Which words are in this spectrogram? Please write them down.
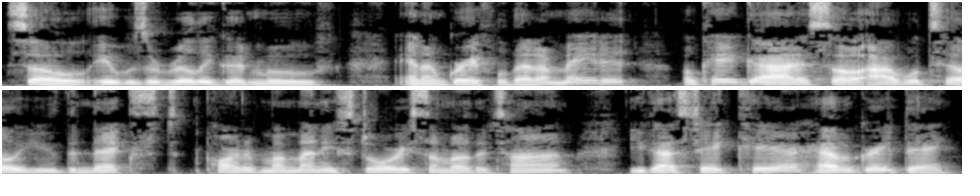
So it was a really good move and I'm grateful that I made it. Okay, guys, so I will tell you the next part of my money story some other time. You guys take care. Have a great day.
